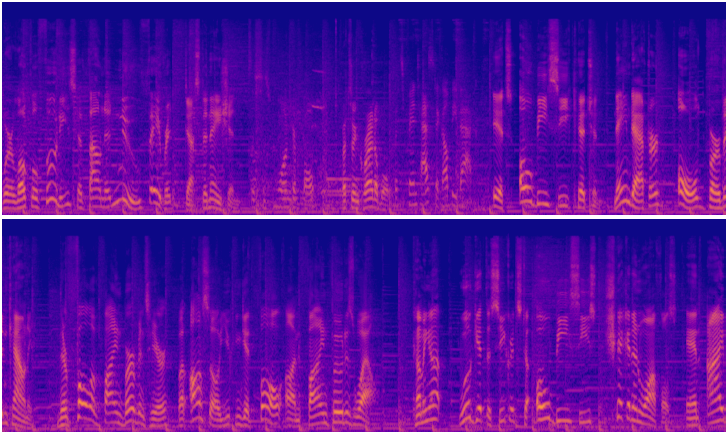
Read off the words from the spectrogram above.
where local foodies have found a new favorite destination. This is wonderful. That's incredible. It's fantastic. I'll be back. It's OBC Kitchen, named after Old Bourbon County. They're full of fine bourbons here, but also you can get full on fine food as well. Coming up, we'll get the secrets to OBC's chicken and waffles, and I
